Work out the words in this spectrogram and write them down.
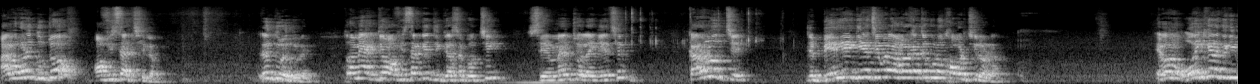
আমি ওখানে দুটো অফিসার ছিল। দূরে দূরে। তো আমি একজন অফিসারকে জিজ্ঞাসা করছি সেম ম্যান চলে গিয়েছে কারণ হচ্ছে যে বেরিয়ে গিয়েছে বলে আমার কাছে কোনো খবর ছিল না। এবং ওইখানে দেখি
